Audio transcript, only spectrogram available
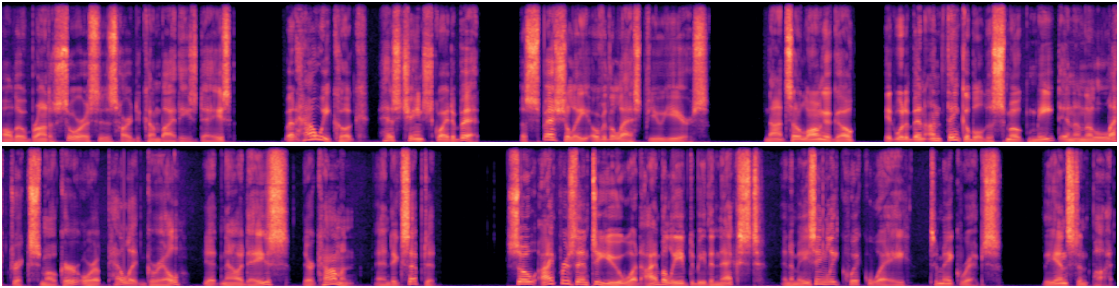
although Brontosaurus is hard to come by these days, but how we cook has changed quite a bit especially over the last few years. Not so long ago, it would have been unthinkable to smoke meat in an electric smoker or a pellet grill, yet nowadays they're common and accepted. So I present to you what I believe to be the next and amazingly quick way to make ribs the Instant Pot.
